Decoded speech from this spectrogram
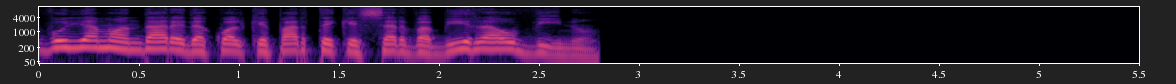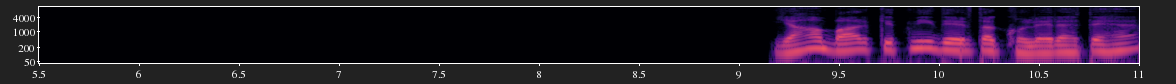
Vogliamo andare da qualche parte che serva birra o vino. यहाँ बार कितनी देर तक खुले रहते हैं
